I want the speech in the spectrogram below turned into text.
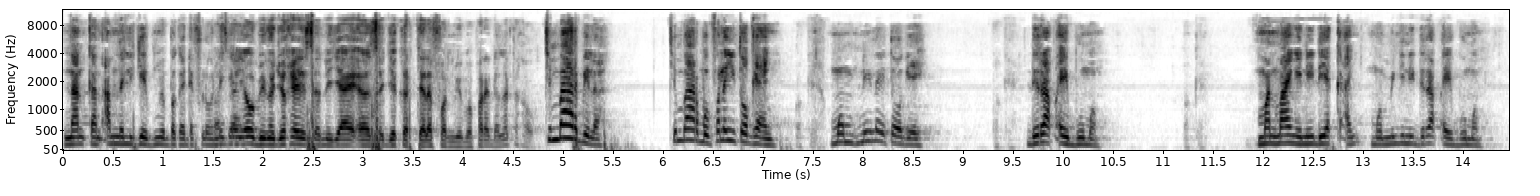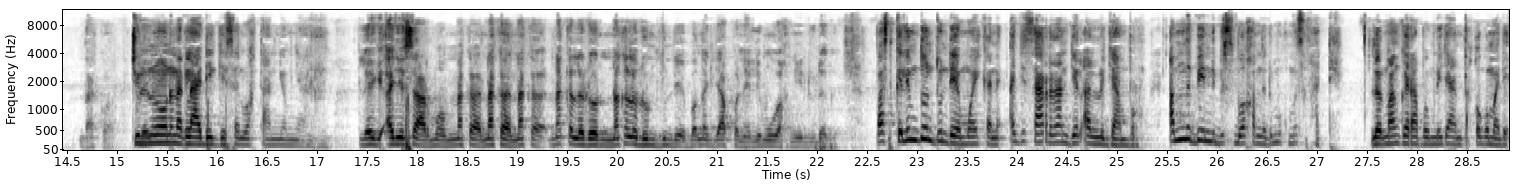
naan kan am na liggéey bu ñu bëgg a def loolu. nijaay yow bi nga joxee sa nijaay euh, sa jëkkër téléphone bi ba pare da nga taxaw. ci mbaar bi la ci mbaar boobu fa la ñuy toggee añ. moom nii lay toogee. di rab ay buumam. ok man maa ngi nii di yekk añ moom mi ngi nii di rab ay buumam. d'accord ci noonu nag laa déggee seen waxtaan ñoom ñaar. Mhm. léegi Adji Sarr moom naka naka naka naka la doon naka la doon dundee ba nga jàpp ne li mu wax nii du dëgg. parce que li mu doon dundee mooy que ne Adji Sarr daan jël alalu jàmbur am na benn bis boo xam ne du ma ko mës a fàtte loolu maa ngi koy ràbbam ni jaam taxaguma de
